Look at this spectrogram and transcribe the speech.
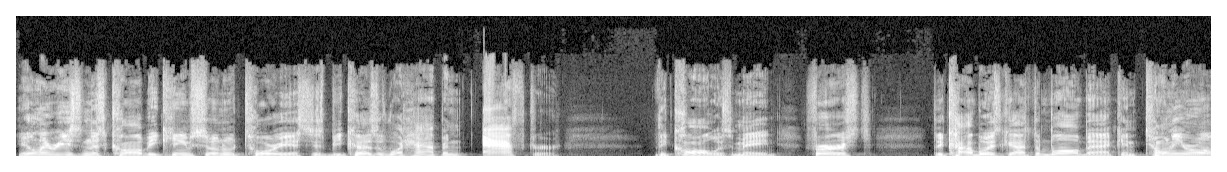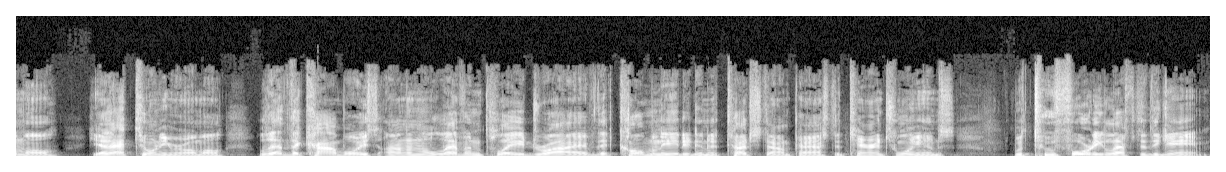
The only reason this call became so notorious is because of what happened after the call was made. First, the Cowboys got the ball back, and Tony Romo, yeah, that Tony Romo, led the Cowboys on an 11 play drive that culminated in a touchdown pass to Terrance Williams with 2.40 left of the game.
